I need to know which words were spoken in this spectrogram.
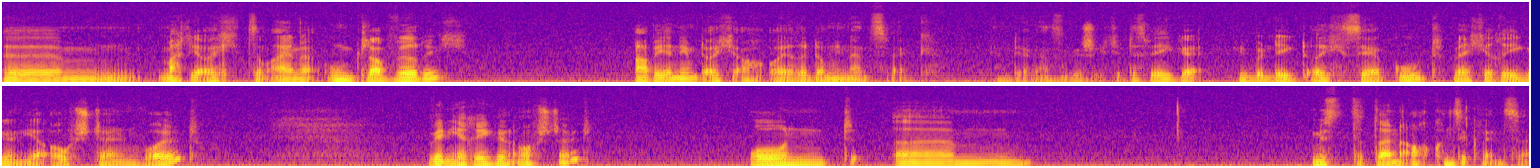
ähm, macht ihr euch zum einen unglaubwürdig, aber ihr nehmt euch auch eure Dominanz weg in der ganzen Geschichte. Deswegen überlegt euch sehr gut, welche Regeln ihr aufstellen wollt, wenn ihr Regeln aufstellt. Und ähm, müsst dann auch konsequent sein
